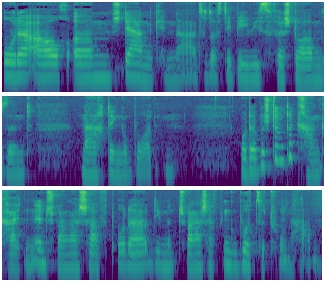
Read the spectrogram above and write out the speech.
Oder auch ähm, Sternenkinder, also dass die Babys verstorben sind nach den Geburten oder bestimmte Krankheiten in Schwangerschaft oder die mit Schwangerschaft und Geburt zu tun haben.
